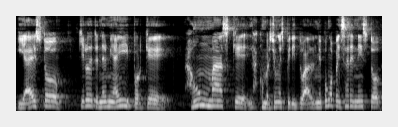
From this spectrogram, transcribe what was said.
Y a esto quiero detenerme ahí porque aún más que la conversión espiritual, me pongo a pensar en esto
